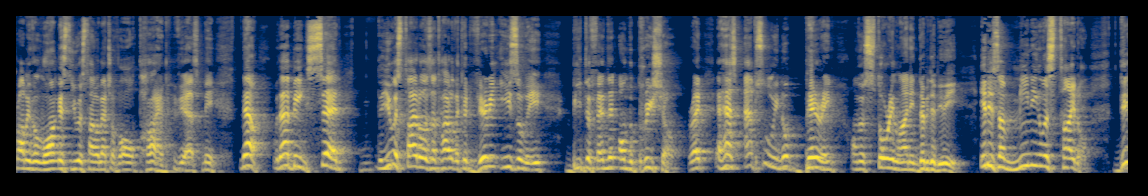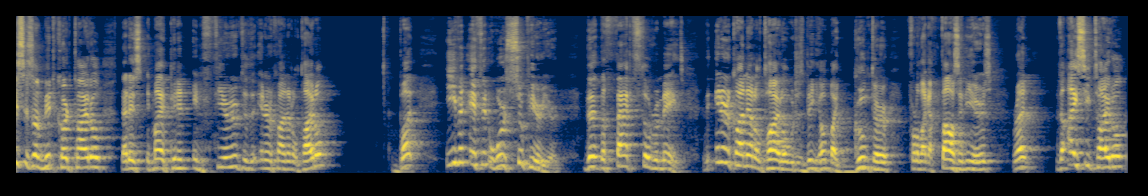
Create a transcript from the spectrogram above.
probably the longest U.S. title match of all time, if you ask me. Now, with that being said, the U.S. title is a title that could very easily be defended on the pre-show, right? It has absolutely no bearing on the storyline in WWE. It is a meaningless title. This is a mid-card title that is, in my opinion, inferior to the Intercontinental title. But even if it were superior, the, the fact still remains. The Intercontinental title, which is being held by Gunther for like a thousand years, right? The IC title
